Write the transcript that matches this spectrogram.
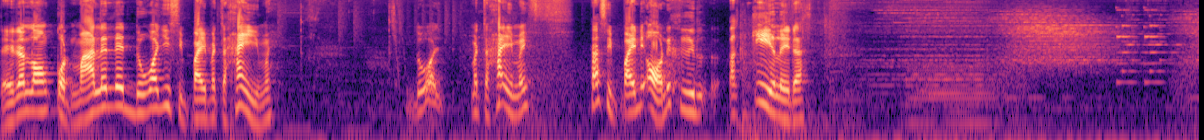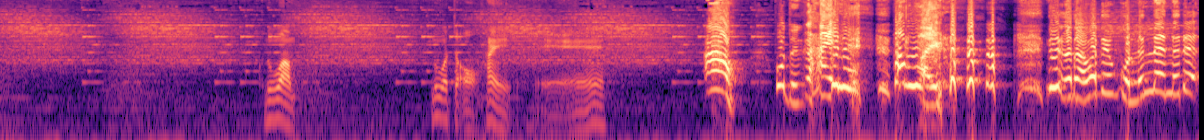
เดี๋ยวจะลองกดม้าเล่นๆดูว่า 20ใบมันจะให้ไหมดูว่ามันจะให้ไหม ถ้า 10ใบนี่ออกนี่คือลัคกี้เลยนะนึกว่านึกว่าจะออกให้แหมอ้าว พูดถึงก็ให้เลยอะไรนี่ขนาดว่าเดี๋ยวกดเล่นๆแล้วเนี่ย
